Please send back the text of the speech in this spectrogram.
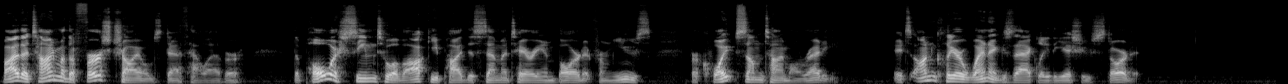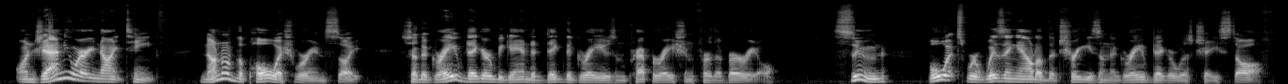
By the time of the first child's death, however, the Polish seemed to have occupied the cemetery and barred it from use for quite some time already. It's unclear when exactly the issue started. On January 19th, none of the Polish were in sight, so the gravedigger began to dig the graves in preparation for the burial. Soon, bullets were whizzing out of the trees and the gravedigger was chased off.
